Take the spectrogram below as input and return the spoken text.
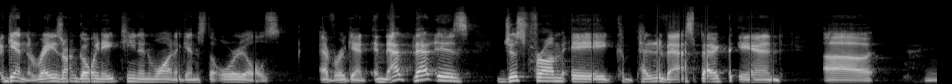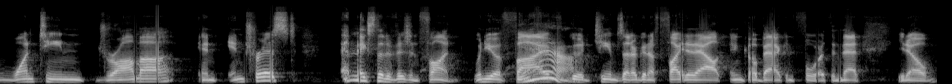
again, the Rays aren't going 18 and 1 against the Orioles ever again. And that that is just from a competitive aspect and uh, wanting drama and interest. That makes the division fun when you have five yeah. good teams that are going to fight it out and go back and forth. And that, you know,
